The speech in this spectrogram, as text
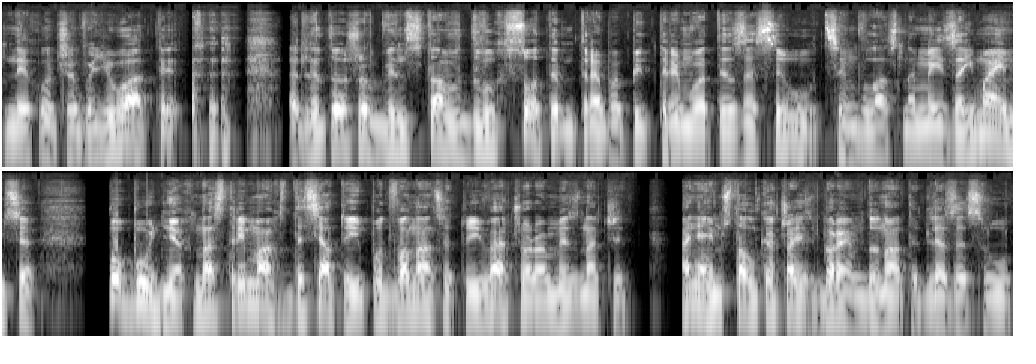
не хоче воювати. А для того, щоб він став двохсотим, треба підтримувати ЗСУ. Цим, власне, ми і займаємося. По буднях на стрімах з 10 по 12 вечора ми, значить, ганяємо сталкача і збираємо донати для ЗСУ.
